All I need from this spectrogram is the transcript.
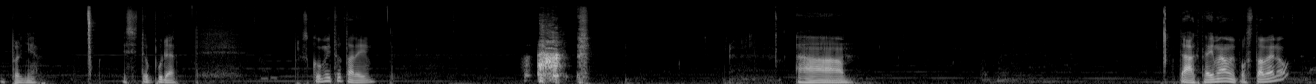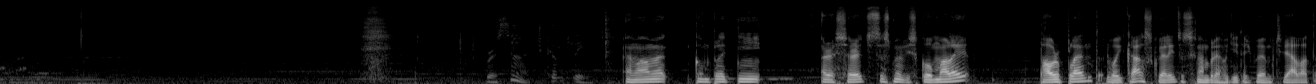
Úplně. Jestli to půjde. Proskoumí to tady. A tak, tady máme postaveno. A máme kompletní research, co jsme vyskoumali. Powerplant, dvojka, skvělý, to se nám bude hodit, až budeme přidávat,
